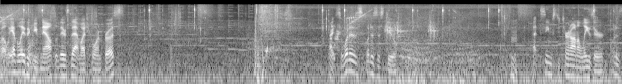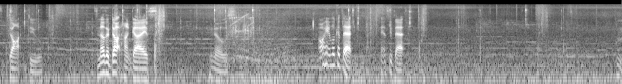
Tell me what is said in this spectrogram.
Well, we have a laser cube now, so there's that much going for us. Alright, so what is- what does this do? Hmm, that seems to turn on a laser. What does dot do? It's another dot hunt, guys! Who knows? Oh hey, look at that! Fancy that. Hmm.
